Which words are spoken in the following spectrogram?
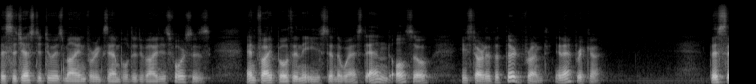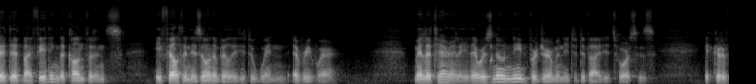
They suggested to his mind, for example, to divide his forces and fight both in the east and the west, and also he started the third front in Africa. This they did by feeding the confidence he felt in his own ability to win everywhere. Militarily, there was no need for Germany to divide its forces. It could have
